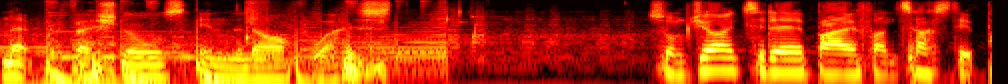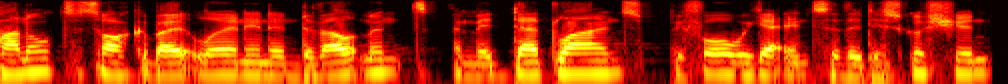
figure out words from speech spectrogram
.NET professionals in the Northwest. So I'm joined today by a fantastic panel to talk about learning and development amid deadlines. Before we get into the discussion,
